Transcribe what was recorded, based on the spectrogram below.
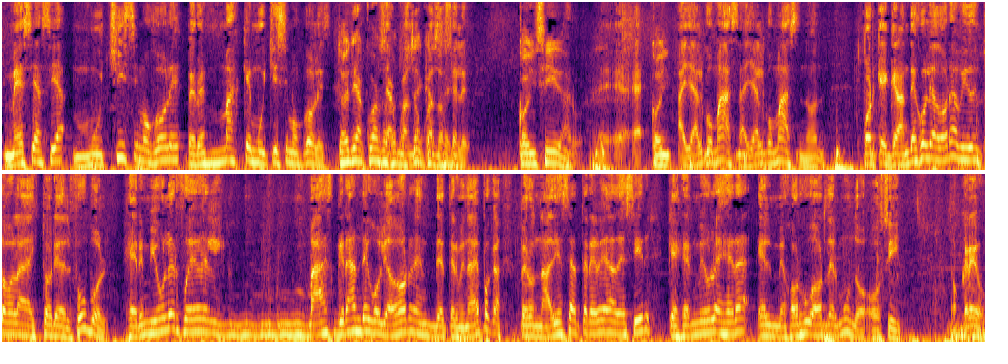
Messi hacía muchísimos goles, pero es más que muchísimos goles. Estoy de acuerdo O sea, con cuando, usted, cuando se le, Coincido. eh, eh, Coin- hay algo más, hay algo más, ¿no? Porque grandes goleadores ha habido en toda la historia del fútbol. Müller fue el más grande goleador en determinada época, pero nadie se atreve a decir que Müller era el mejor jugador del mundo, o sí, no creo.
